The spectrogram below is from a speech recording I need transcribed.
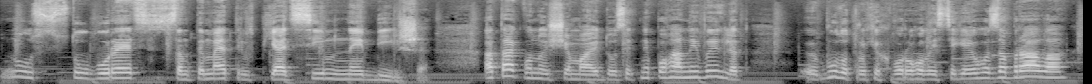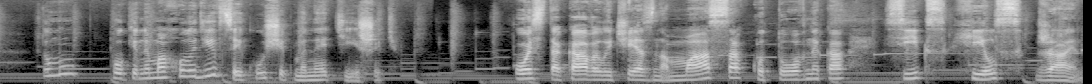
ну, стовбурець сантиметрів 5-7, не більше. А так воно ще має досить непоганий вигляд. Е, Було трохи хворого листя, я його забрала, поки нема холодів, цей кущик мене тішить. Ось така величезна маса котовника Six Hills Giant.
